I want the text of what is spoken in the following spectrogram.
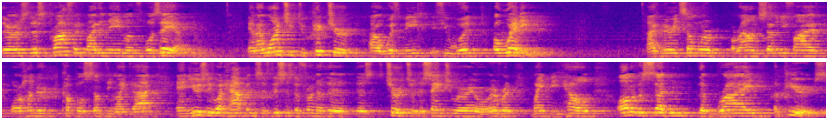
there's this prophet by the name of Hosea. And I want you to picture uh, with me, if you would, a wedding. I've married somewhere around 75 or 100 couples, something like that. And usually, what happens if this is the front of the, the church or the sanctuary or wherever it might be held, all of a sudden the bride appears.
